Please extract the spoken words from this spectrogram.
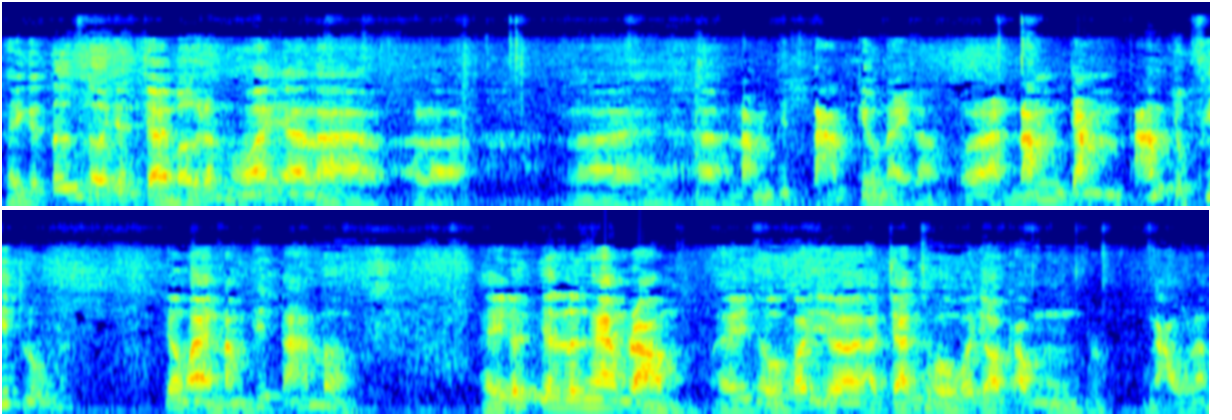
Thì cái tướng người trên trời bự lắm hỏi là là là à, năm feet tám kiểu này đâu đó là 580 feet luôn đó. chứ không phải là 5 feet tám không? Thì đứng trên lưng hai ông rồng thì thù có gì ở trển thù có võ công ngầu lắm.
